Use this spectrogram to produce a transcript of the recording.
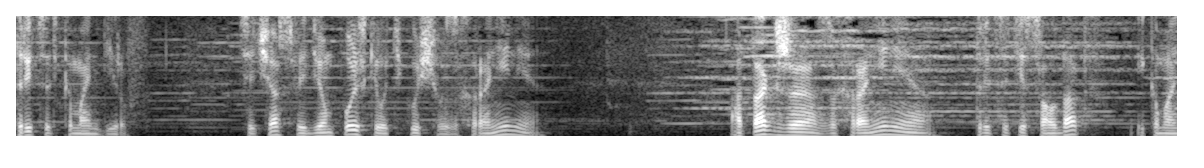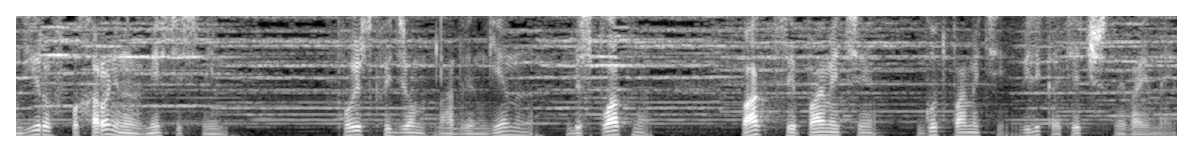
30 командиров. Сейчас ведем поиски его текущего захоронения, а также захоронение 30 солдат и командиров, похороненных вместе с ним. Поиск ведем на Адвенгена бесплатно по акции памяти «Год памяти Великой Отечественной войны».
